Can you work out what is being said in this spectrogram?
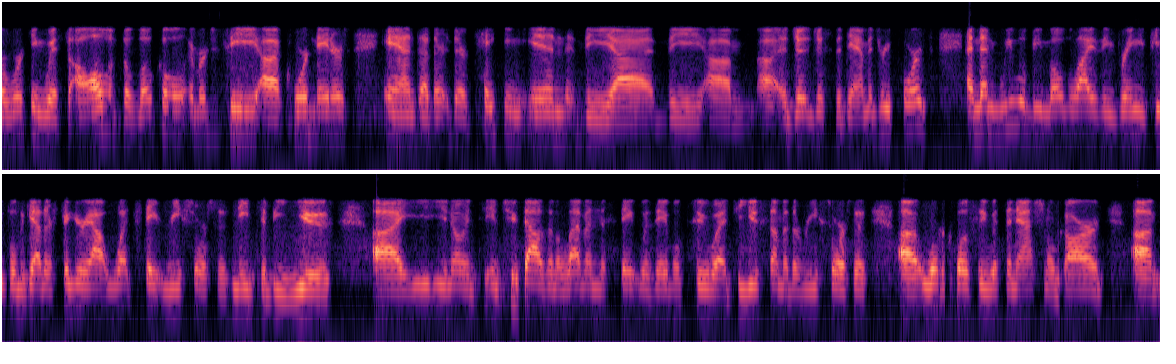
are working with all of the local emergency uh, coordinators, and uh, they're they're taking in the uh, the um, uh, j- just the damage reports, and then we will be mobilizing, bringing people together, figuring out what state resources need to be used. Uh, you, you, know, in, in 2011, the state was able to to use some of the resources, work closely with the National Guard um,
